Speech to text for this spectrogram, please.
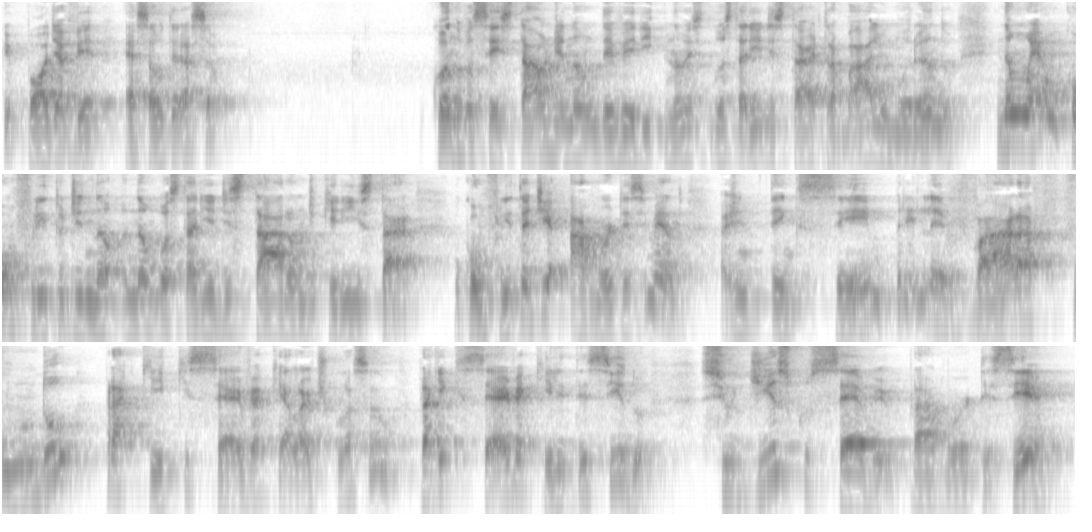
e pode haver essa alteração quando você está onde não deveria, não gostaria de estar, trabalho, morando, não é um conflito de não, não gostaria de estar onde queria estar. O conflito é de amortecimento. A gente tem que sempre levar a fundo para que, que serve aquela articulação, para que, que serve aquele tecido. Se o disco serve para amortecer,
